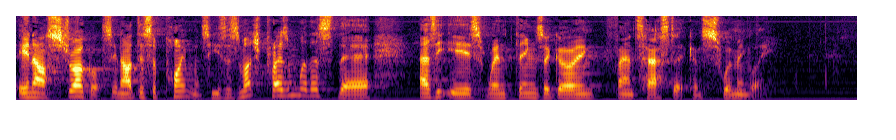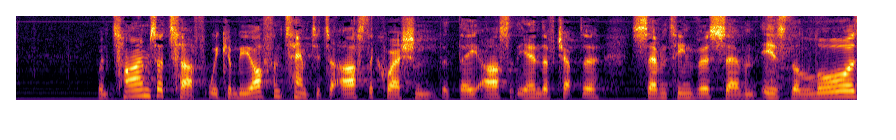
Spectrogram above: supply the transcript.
in our struggles, in our disappointments. He's as much present with us there as He is when things are going fantastic and swimmingly. When times are tough, we can be often tempted to ask the question that they asked at the end of chapter 17, verse 7 Is the Lord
